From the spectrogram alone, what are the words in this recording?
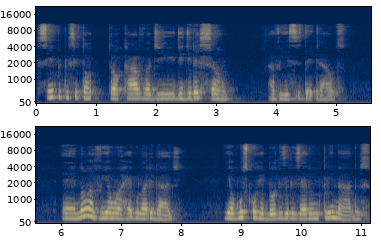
Sempre que se trocava de, de direção. Havia esses degraus. É, não havia uma regularidade e alguns corredores eles eram inclinados.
